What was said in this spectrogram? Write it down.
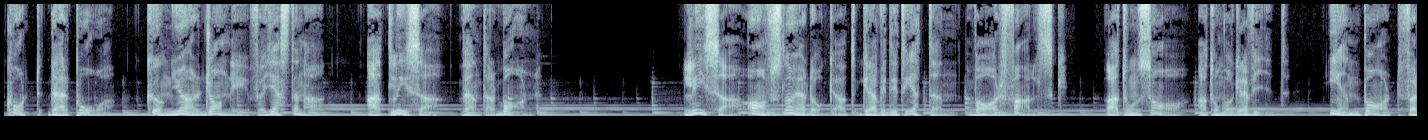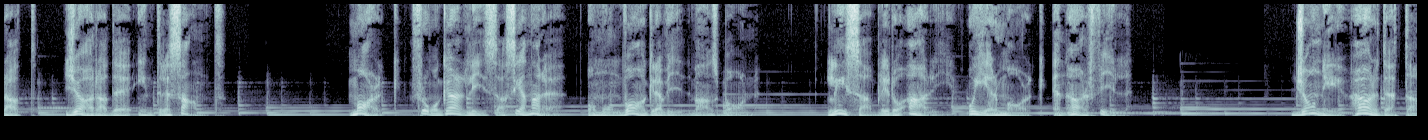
Kort därpå kungör Johnny för gästerna att Lisa väntar barn. Lisa avslöjar dock att graviditeten var falsk och att hon sa att hon var gravid enbart för att göra det intressant. Mark frågar Lisa senare om hon var gravid med hans barn. Lisa blir då arg och ger Mark en örfil. Johnny hör detta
